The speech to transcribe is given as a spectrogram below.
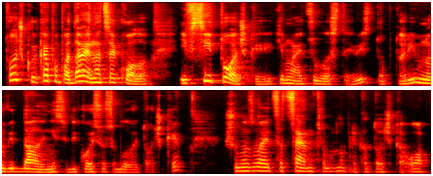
точку, яка попадає на це коло. І всі точки, які мають цю властивість, тобто рівну віддаленість від якоїсь особливої точки, що називається центром, наприклад, точка О,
